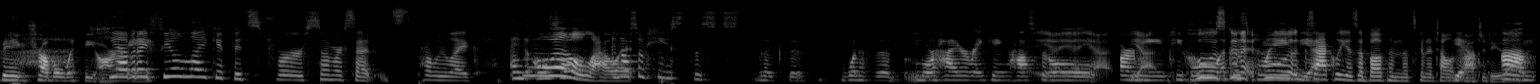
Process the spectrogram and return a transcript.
big trouble with the army. Yeah, but I feel like if it's for Somerset, it's probably like and we'll also allow and it. also he's the like the one of the more higher ranking hospital yeah, yeah, army yeah. people. who's at gonna this point. who exactly is above him that's gonna tell him not to do that. Um,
